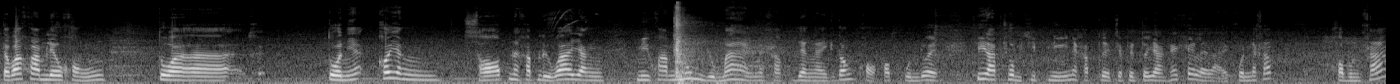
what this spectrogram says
แต่ว่าความเร็วของตัวตัวนี้ก็ยังซอฟนะครับ หรือว่ายัง มีความนุ่มอยู่มากนะครับ ยังไงก็ต้องขอขอบคุณด้วยที่รับชมคลิปนี้นะครับเผื่อจะเป็นตัวอย่างให้แค่หลาย ๆ คนนะครับ ขอบคุณครับ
